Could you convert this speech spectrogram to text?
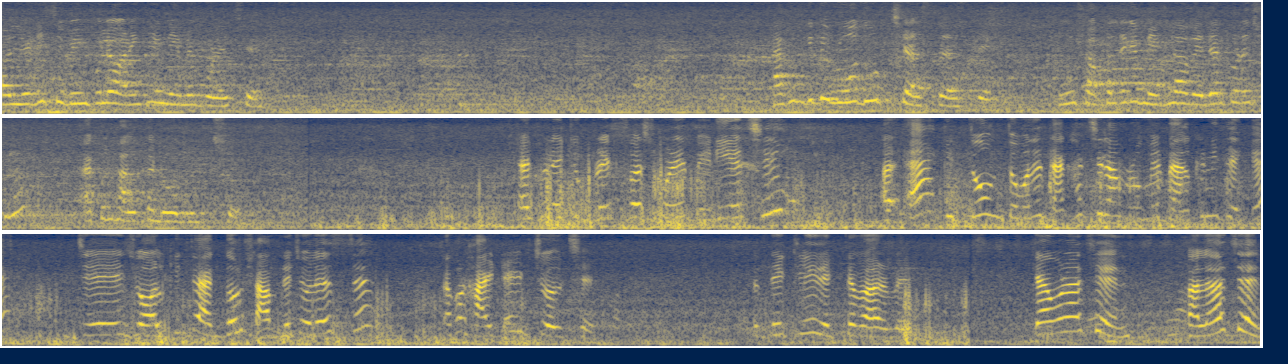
অলরেডি সুইমিং পুলে অনেকেই নেমে পড়েছে। কিন্তু রোদ উঠছে আস্তে আস্তে। এবং সকাল থেকে মেঘলা ওয়েদার করেছিল, এখন হালকা রোদ উঠছে। এখন একটু ব্রেকফাস্ট করে বেরিয়েছি। আর একদম তোমাদের দেখাচ্ছিলাম রুমের ব্যালকনি থেকে, যে জল কিন্তু একদম সামনে চলে এসছে। এখন হাই টাইট চলছে। দেখলেই দেখতে পারবে। কেমন আছেন? ভালো আছেন?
